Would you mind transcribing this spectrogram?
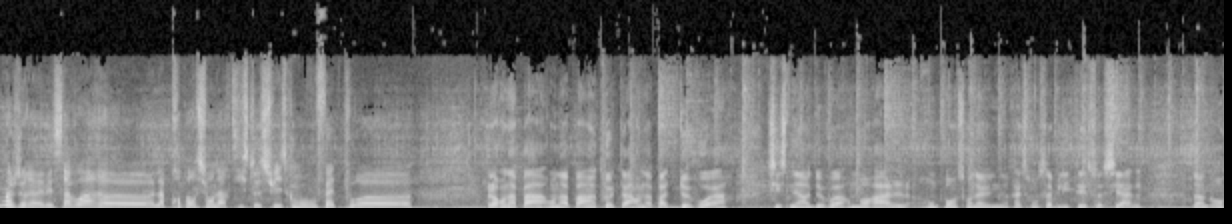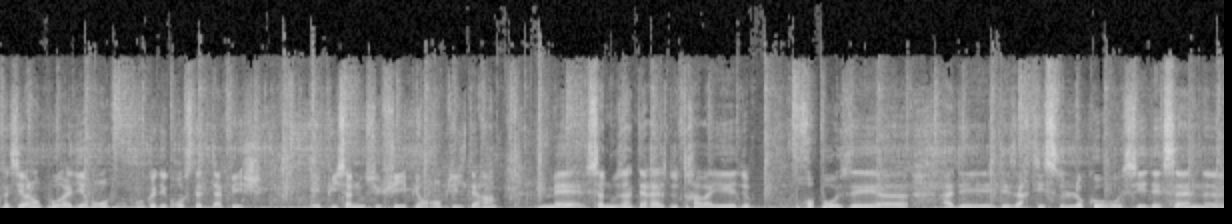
Moi j'aurais aimé savoir euh, la proportion d'artistes suisses, comment vous faites pour... Euh, Alors on n'a pas, on pas un quota, on n'a pas de devoir, si ce n'est un devoir moral, on pense qu'on a une responsabilité sociale d'un grand festival, on pourrait dire bon, on prend que des grosses têtes d'affiches et puis ça nous suffit, puis on remplit le terrain. Mais ça nous intéresse de travailler, de proposer euh, à des, des, artistes locaux aussi des scènes euh,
